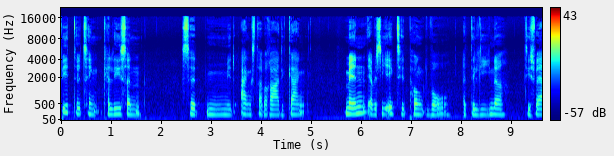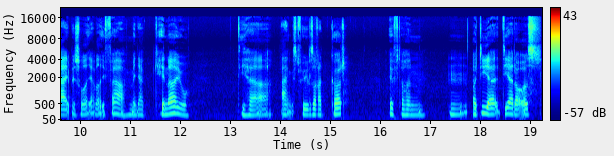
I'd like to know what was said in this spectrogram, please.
bitte ting kan lige sådan sætte mit angstapparat i gang. Men jeg vil sige ikke til et punkt, hvor at det ligner de svære episoder, jeg har været i før. Men jeg kender jo de her angstfølelser ret godt efterhånden. Mm, og de er, de er der også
